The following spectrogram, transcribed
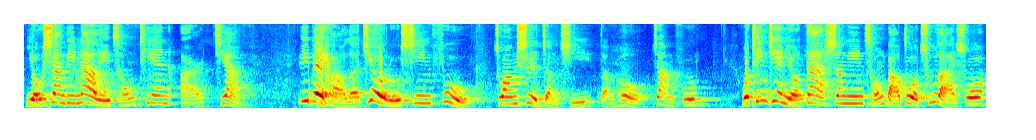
由上帝那里从天而降，预备好了，就如新妇。装饰整齐，等候丈夫。我听见有大声音从宝座出来说：“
